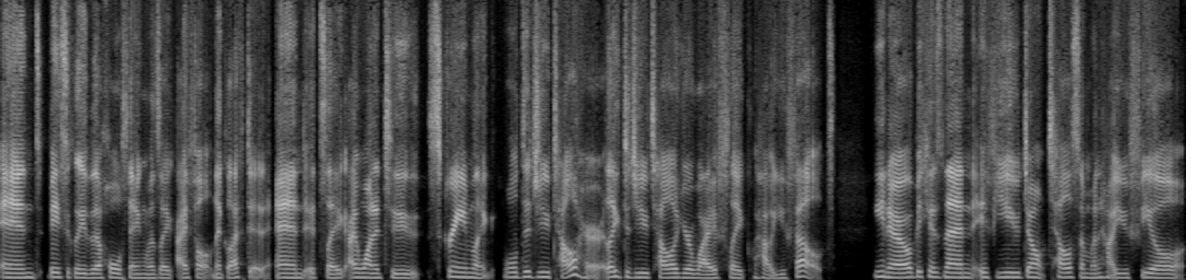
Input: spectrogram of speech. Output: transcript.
and basically the whole thing was like i felt neglected. And it's like i wanted to scream like well did you tell her? Like did you tell your wife like how you felt? You know because then if you don't tell someone how you feel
